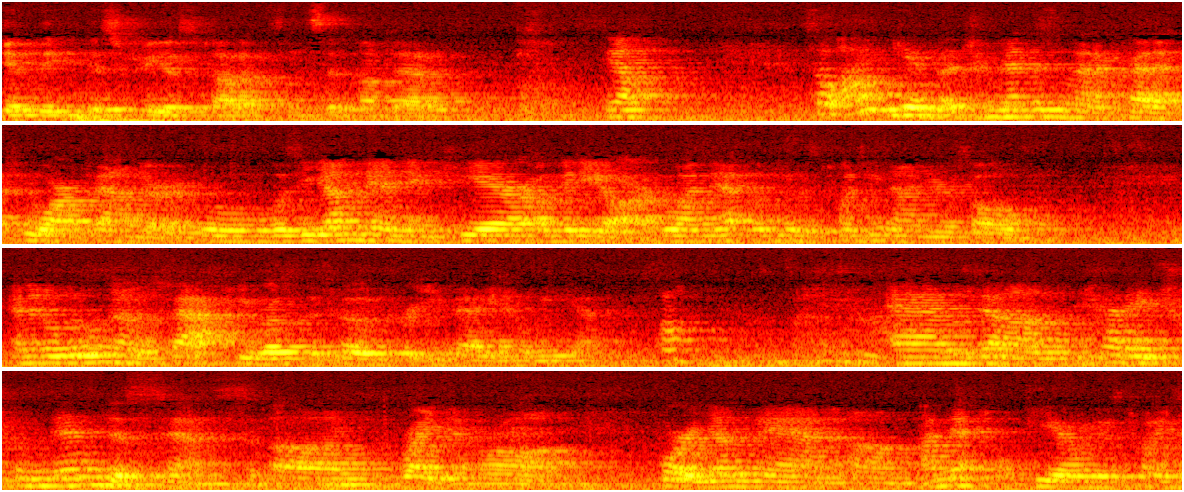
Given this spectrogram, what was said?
in the history of startups in Silicon Valley. Yeah. So I give a tremendous amount of credit to our founder, who was a young man named Pierre Omidyar, who I met when he was 29 years old. And in a little known fact, he wrote the code for eBay in a weekend. And um, had a tremendous sense of right and wrong. For a young man, um, I met Pierre when he was 29,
